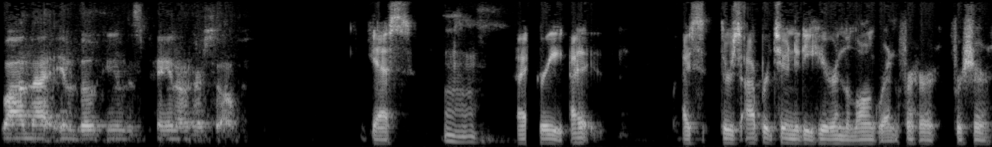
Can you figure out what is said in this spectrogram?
while not invoking this pain on herself. Yes, mm-hmm. I agree. I I, there's opportunity here in the long run for her for sure.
